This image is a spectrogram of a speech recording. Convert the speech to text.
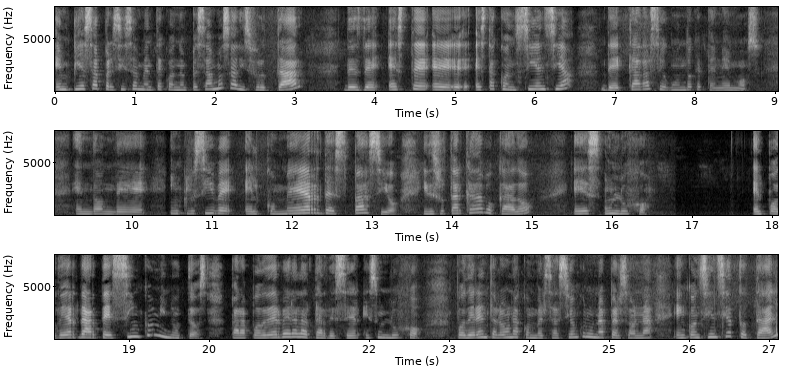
empieza precisamente cuando empezamos a disfrutar desde este, eh, esta conciencia de cada segundo que tenemos, en donde inclusive el comer despacio y disfrutar cada bocado es un lujo. El poder darte cinco minutos para poder ver al atardecer es un lujo. Poder entrar a una conversación con una persona en conciencia total,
